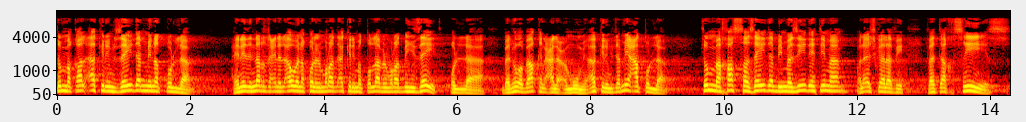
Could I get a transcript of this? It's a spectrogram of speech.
ثم قال أكرم زيدا من الطلاب. حينئذ نرجع إلى الأول نقول المراد أكرم الطلاب المراد به زيد قل لا بل هو باق على عمومه أكرم جميع الطلاب. ثم خص زيدا بمزيد اهتمام ولا إشكال فيه. فتخصيص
